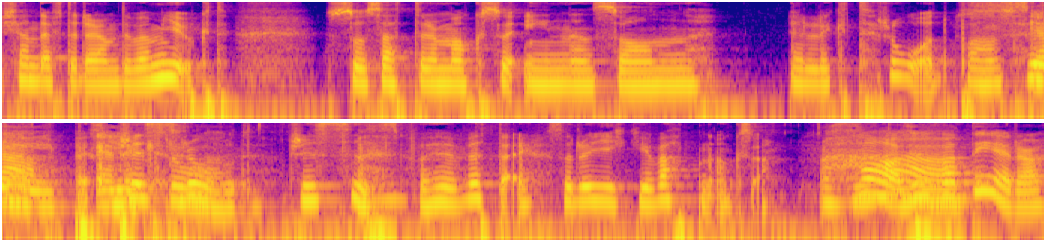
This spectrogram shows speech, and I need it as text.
kände efter där om det var mjukt, så satte de också in en sån elektrod på hans Skalp, huvud. elektrod. Precis, på huvudet där. Så då gick ju vatten också. Jaha, hur var det då?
